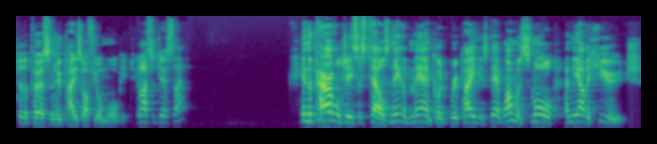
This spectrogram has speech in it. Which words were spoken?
to the person who pays off your mortgage? Can I suggest that? In the parable Jesus tells, neither man could repay his debt. One was small and the other huge.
